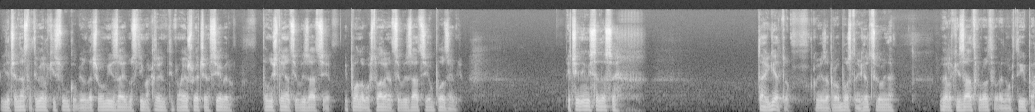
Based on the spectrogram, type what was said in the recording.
gdje će nastati veliki sukob i onda ćemo mi zajedno s njima krenuti prema još većem sjeveru, to uništenja civilizacije i ponovog stvaranja civilizacije u podzemlju. I čini mi se da se taj geto, koji je zapravo Bosna i Hercegovina, veliki zatvor otvorenog tipa,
